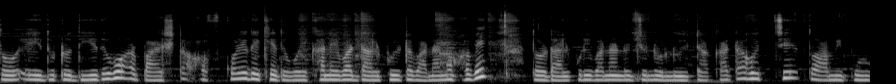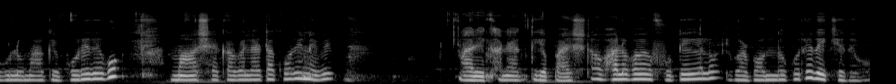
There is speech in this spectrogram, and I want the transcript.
তো এই দুটো দিয়ে দেবো আর পায়েসটা অফ করে রেখে দেবো। এখানে এবার ডালপুরিটা বানানো হবে। তো ডালপুরি বানানোর জন্য লুইটা কাটা হচ্ছে। তো আমি পুরগুলো মাকে ভরে দেব। মা শেখাবেলাটা করে নেবে। আর এখানে একদিকে পায়েসটাও ভালোভাবে ফুটে গেল এবার বন্ধ করে রেখে দেবো।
